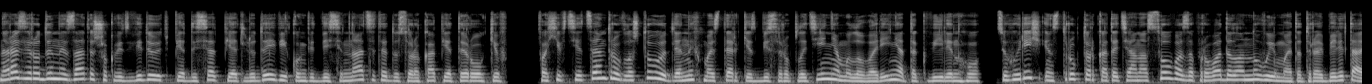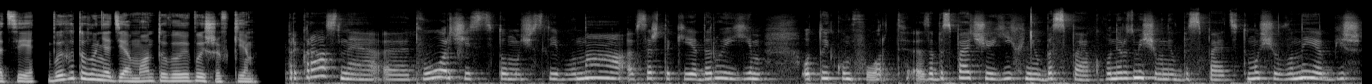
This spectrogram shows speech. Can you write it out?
Наразі родинний затишок відвідують 55 людей віком від 18 до 45 років. Фахівці центру влаштовують для них майстерки з бісероплетіння, миловаріння та квілінгу. Цьогоріч інструкторка Тетяна Сова запровадила новий метод реабілітації виготовлення діамантової вишивки. Прекрасна е, творчість, в тому числі, вона все ж таки дарує їм той комфорт, е, забезпечує їхню безпеку. Вони розуміють, що вони в безпеці, тому що вони більш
